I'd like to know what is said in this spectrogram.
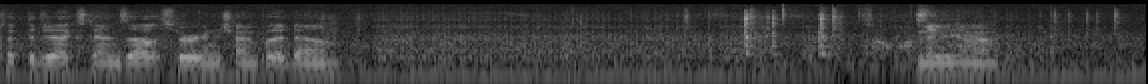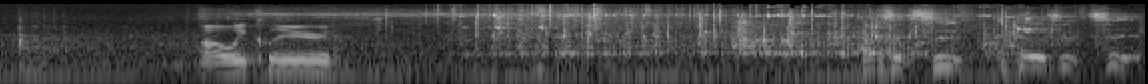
took the jack stands out so we're going to try and put it down. Maybe not. Oh, we cleared. How's it sit? How's it sit?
